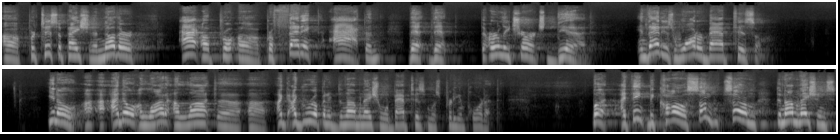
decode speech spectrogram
uh, participation, another act, pro, uh, prophetic act that, that the early church did and that is water baptism. You know, I, I know a lot, a lot, uh, uh, I, I grew up in a denomination where baptism was pretty important. But I think because some, some denominations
